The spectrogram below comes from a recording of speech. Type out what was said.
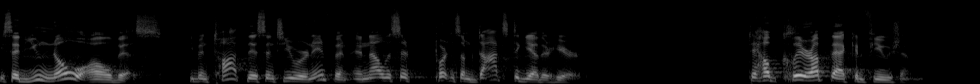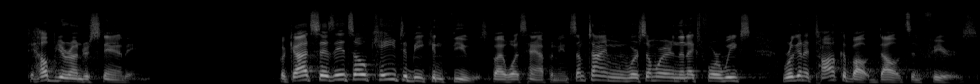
He said, You know all this. You've been taught this since you were an infant, and now let's start putting some dots together here to help clear up that confusion, to help your understanding. But God says it's okay to be confused by what's happening. Sometime we're somewhere in the next four weeks, we're going to talk about doubts and fears.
